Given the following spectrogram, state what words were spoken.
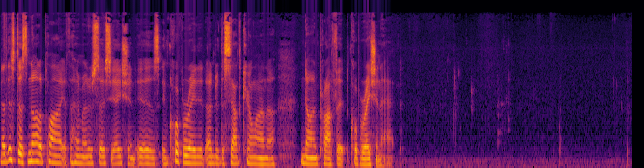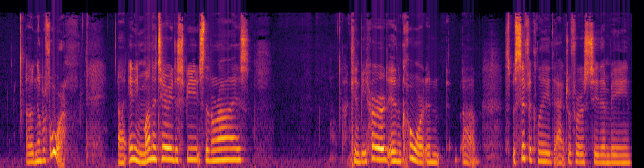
Now, this does not apply if the Homeowners Association is incorporated under the South Carolina Nonprofit Corporation Act. Uh, number four, uh, any monetary disputes that arise can be heard in court, and uh, specifically, the act refers to them being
